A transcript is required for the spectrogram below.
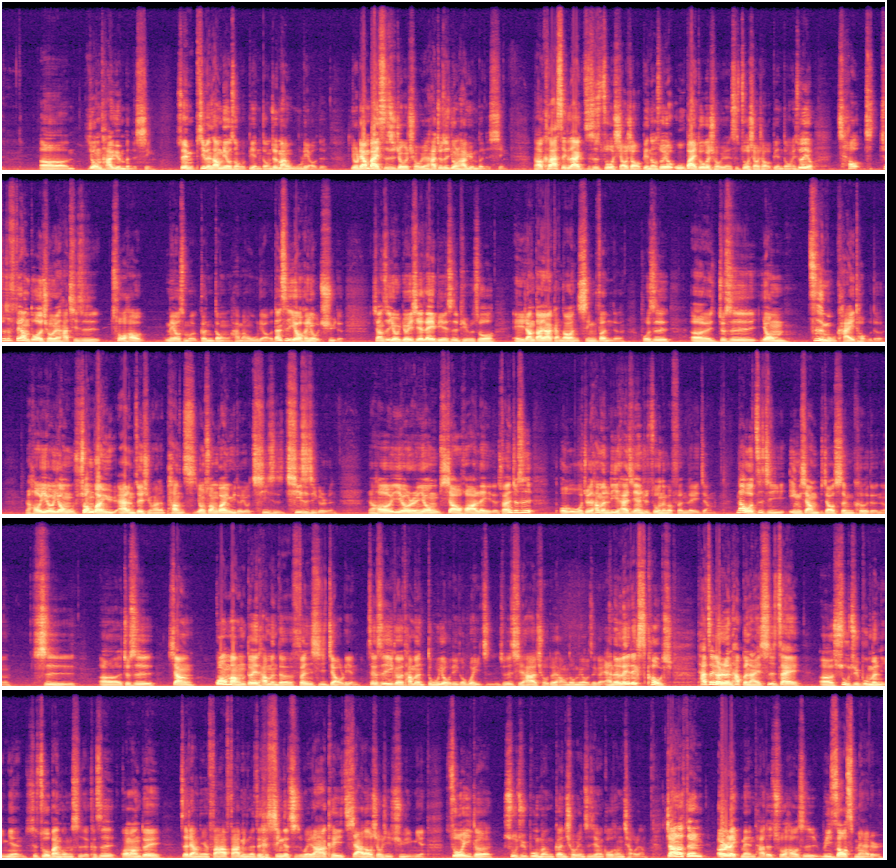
呃，用他原本的姓，所以基本上没有什么变动，就蛮无聊的。有两百四十九个球员，他就是用他原本的姓，然后 classic like 只是做小小的变动，所以有五百多个球员是做小小的变动，所以有超就是非常多的球员，他其实绰号没有什么更动，还蛮无聊的，但是也有很有趣的，像是有有一些类别是，比如说，诶、让大家感到很兴奋的，或是呃，就是用。字母开头的，然后也有用双关语，Adam 最喜欢的 puns 用双关语的有七十七十几个人，然后也有人用笑话类的，反正就是我我觉得他们很厉害，竟然去做那个分类这样。那我自己印象比较深刻的呢，是呃，就是像光芒队他们的分析教练，这是一个他们独有的一个位置，就是其他的球队好像都没有这个 analytics coach。他这个人，他本来是在呃数据部门里面是坐办公室的，可是光芒队这两年发发明了这个新的职位，让他可以下到休息区里面做一个数据部门跟球员之间的沟通桥梁。Jonathan Ehrlichman，他的绰号是 Results Matter。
